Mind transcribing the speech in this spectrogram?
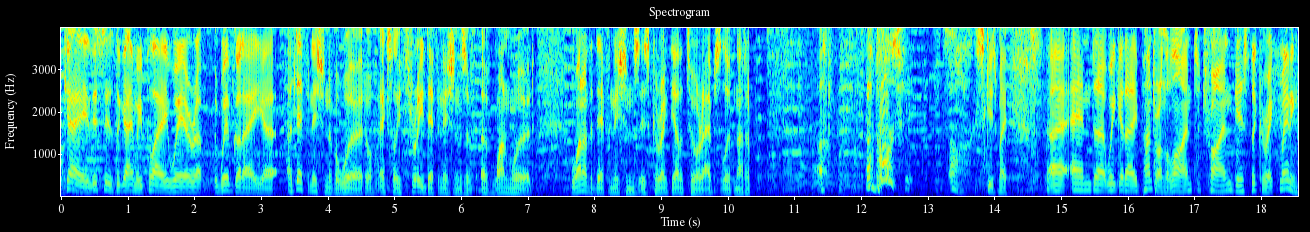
Okay, this is the game we play where uh, we've got a, uh, a definition of a word, or actually three definitions of, of one word. One of the definitions is correct, the other two are absolute and utter. Bullshit. Oh, excuse me. Uh, and uh, we get a punter on the line to try and guess the correct meaning.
